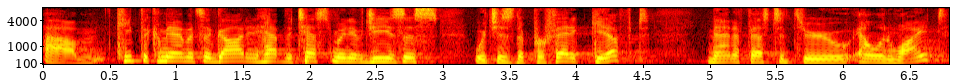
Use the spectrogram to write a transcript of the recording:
Um, keep the commandments of God and have the testimony of Jesus, which is the prophetic gift manifested through Ellen White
